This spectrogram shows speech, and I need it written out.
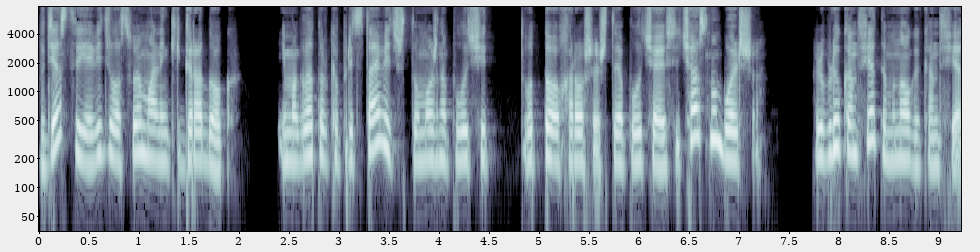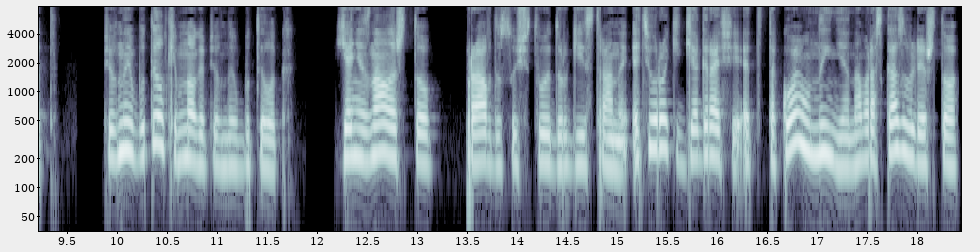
В детстве я видела свой маленький городок и могла только представить, что можно получить вот то хорошее, что я получаю сейчас, но больше. Люблю конфеты, много конфет. Пивные бутылки, много пивных бутылок. Я не знала, что правда существуют другие страны. Эти уроки географии — это такое уныние. Нам рассказывали, что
